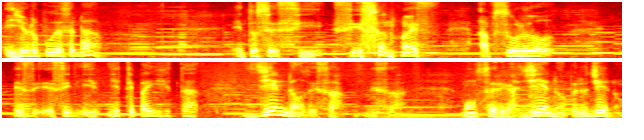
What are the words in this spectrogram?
y yo no pude hacer nada. Entonces, si, si eso no es absurdo, es, es decir, y, y este país está lleno de esas de esa monserga, lleno, pero lleno.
